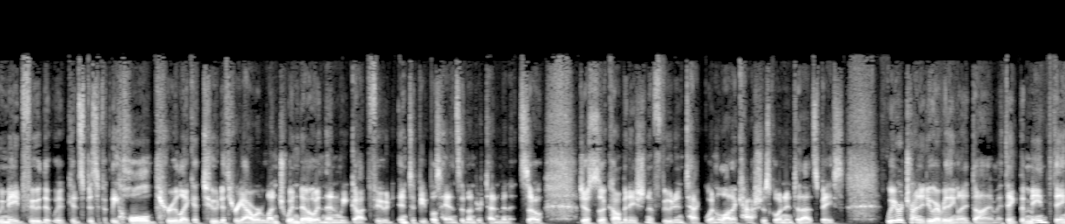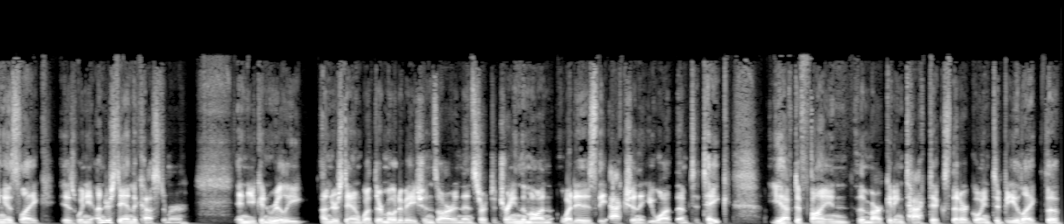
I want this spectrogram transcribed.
We made food that we could specifically hold through like a two to three hour lunch window. And then we got food into people's hands in under 10 minutes. So just a combination of food and tech when a lot of cash is going into that space. We were trying to do everything on a dime. I think the main thing is like, is when you understand the customer and you can really understand what their motivations are and then start to train them on what is the action that you want them to take you have to find the marketing tactics that are going to be like the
